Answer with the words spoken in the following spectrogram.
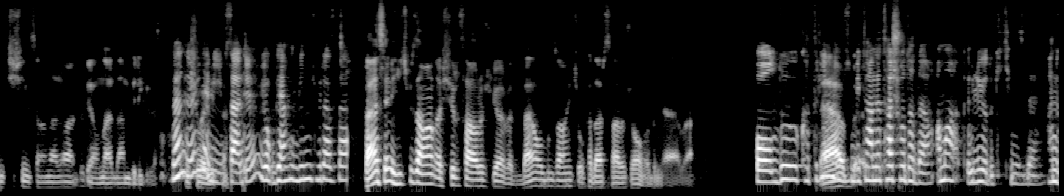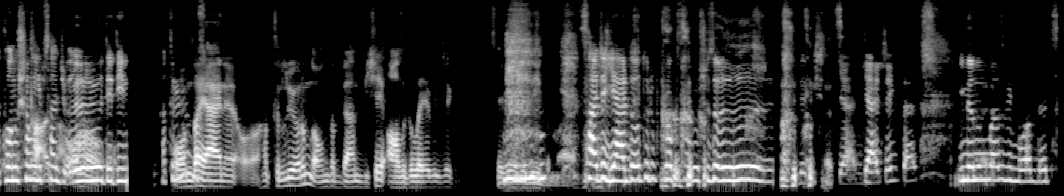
müthiş insanlar vardır ya onlardan biri gibi. Ben Hoşuma öyle miyim sence? Yok ben benimki biraz daha Ben seni hiçbir zaman aşırı sarhoş görmedim. Ben olduğum zaman hiç o kadar sarhoş olmadım galiba. Oldu. Hatırlamıyor Ya, musun? Bir tane taş odada ama ölüyorduk ikimiz de. Hani konuşamayıp Tabii, sadece öö dediğim. Hatırlıyor Onda musun? yani o- hatırlıyorum da onda ben bir şey algılayabilecek seviyede değildim. Yani. Sadece yerde oturup çok sarhoşuz demiştik yani. Gerçekten inanılmaz bir muhabbet.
